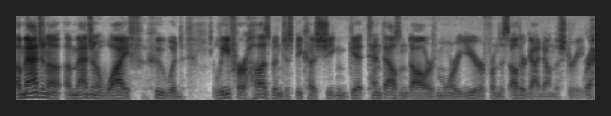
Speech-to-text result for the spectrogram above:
imagine a imagine a wife who would leave her husband just because she can get ten thousand dollars more a year from this other guy down the street, Right.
